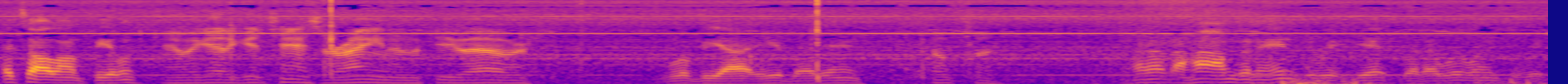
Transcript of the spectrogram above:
that's all I'm feeling. and we got a good chance of rain in a few hours. We'll be out of here by then. Hope so. I don't know how I'm going to enter it yet, but I will enter it.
